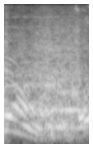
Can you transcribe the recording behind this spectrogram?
milyon.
